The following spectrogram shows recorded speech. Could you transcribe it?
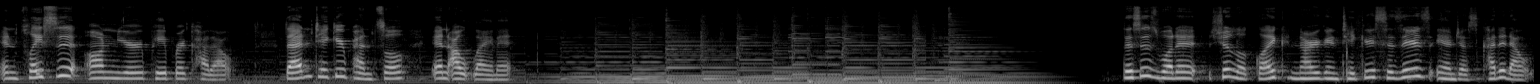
and place it on your paper cutout. Then take your pencil and outline it. This is what it should look like. Now you're going to take your scissors and just cut it out.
